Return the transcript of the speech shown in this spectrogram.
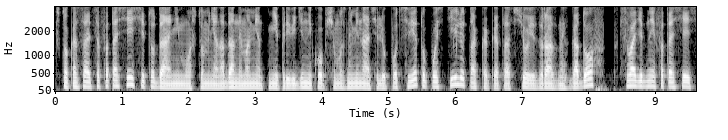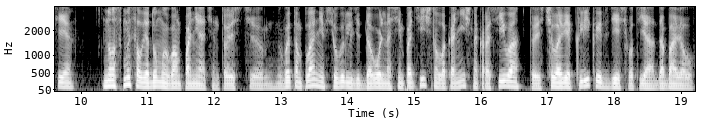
Что касается фотосессий, то да, они, может, у меня на данный момент не приведены к общему знаменателю по цвету, по стилю, так как это все из разных годов, свадебные фотосессии. Но смысл, я думаю, вам понятен. То есть э, в этом плане все выглядит довольно симпатично, лаконично, красиво. То есть человек кликает здесь, вот я добавил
